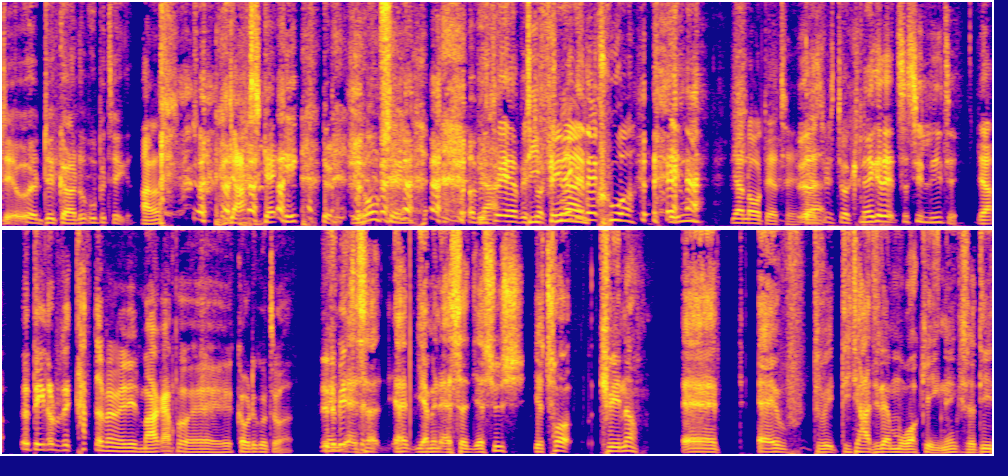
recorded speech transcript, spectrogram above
Det, det gør du ubetinget. Anders, jeg skal ikke dø nogensinde. Og hvis, Nej, du, er, hvis De du har finder knækket en den, kur, inden jeg når dertil. ja. Ja. hvis du har knækket den, så sig lige til. Ja. Så deler du det kraftigt med din makker på øh, Godekontoret. Det er det Men bedste. altså, ja, jamen altså, jeg synes, jeg tror, kvinder er, er jo, du ved, de har det der morgen, ikke? Så de,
